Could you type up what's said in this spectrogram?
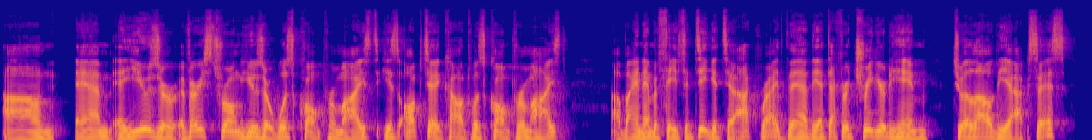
Um, and a user, a very strong user was compromised. His Okta account was compromised uh, by an MFA fatigue attack, right? The, the attacker triggered him to allow the access.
